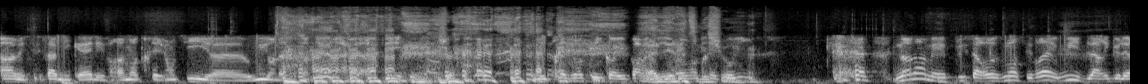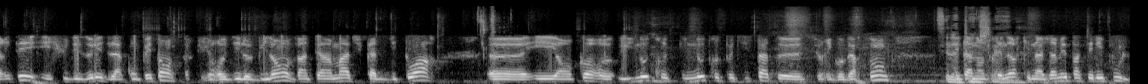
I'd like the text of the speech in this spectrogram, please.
Ah, mais c'est ça, Michael est vraiment très gentil. Euh, oui, on a Il est très gentil quand il parle. Il est vraiment très poli. non, non, mais plus sérieusement, c'est vrai, oui, de la régularité et je suis désolé de la compétence. Je redis le bilan 21 matchs, 4 victoires. Euh, et encore euh, une autre, une autre petite stat euh, sur Rigobert Song. C'est un entraîneur qui n'a jamais passé les poules,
